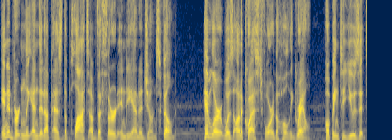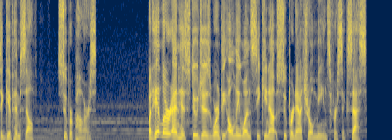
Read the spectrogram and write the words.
inadvertently ended up as the plot of the third Indiana Jones film. Himmler was on a quest for the Holy Grail, hoping to use it to give himself superpowers. But Hitler and his stooges weren't the only ones seeking out supernatural means for success,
